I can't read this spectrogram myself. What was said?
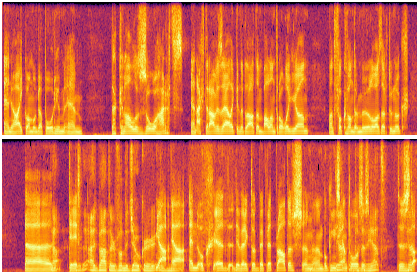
En ja, ik kwam op dat podium en dat knalde zo hard. En achteraf is eigenlijk inderdaad een bal aan het rollen gegaan. Want Fokke van der Meulen was daar toen ook. Eh, Ja, heeft de uitbater van de Joker. ja, in- ja, en ook, de- die werkt ook bij Pretpraters, een, een ja, boekingskantoor. dus. Dus, ja. dat,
